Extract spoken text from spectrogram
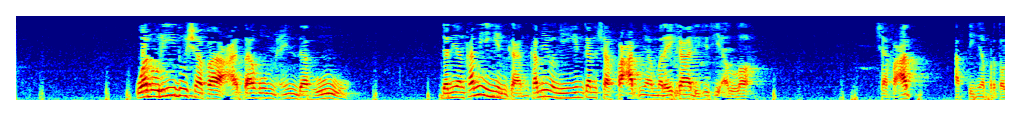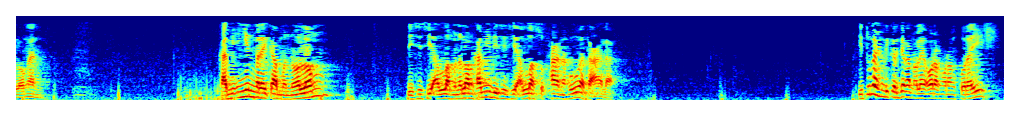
Wa nuridu syafa'atahum indahu. Dan yang kami inginkan, kami menginginkan syafaatnya mereka di sisi Allah. Syafaat artinya pertolongan. Kami ingin mereka menolong di sisi Allah, menolong kami di sisi Allah Subhanahu wa taala. Itulah yang dikerjakan oleh orang-orang Quraisy.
